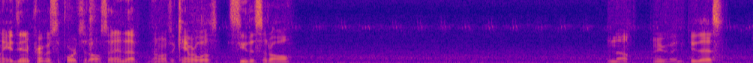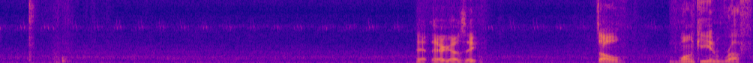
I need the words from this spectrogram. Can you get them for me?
Like it didn't print with supports at all, so I ended up I don't know if the camera will see this at all. No. Maybe if I do this. Yeah, there it goes. See? It's all wonky and rough.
